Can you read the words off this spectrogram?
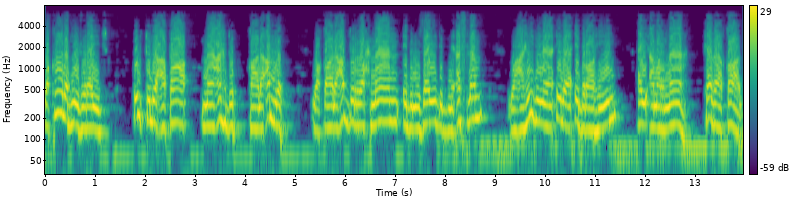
وقال ابن جريج قلت لعطاء ما عهده قال أمره. وقال عبد الرحمن بن زيد بن أسلم وعهدنا إلى إبراهيم أي أمرناه كذا قال.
